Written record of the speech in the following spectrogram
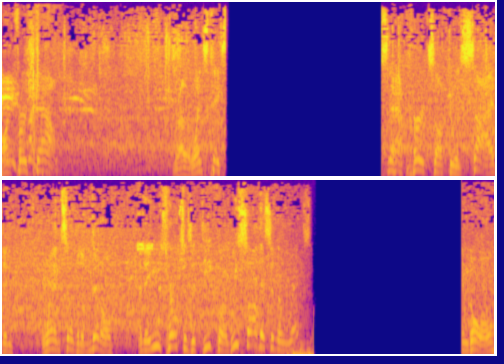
on first down. Rather, Wentz takes snap. Hurts off to his side and Wentz over the middle. And they use Hurts as a decoy. We saw this in the red zone. Goal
